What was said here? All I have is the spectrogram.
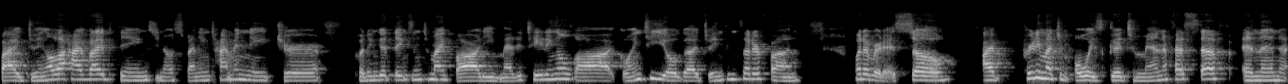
by doing all the high vibe things, you know, spending time in nature, putting good things into my body, meditating a lot, going to yoga, doing things that are fun, whatever it is. So I pretty much am always good to manifest stuff. And then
